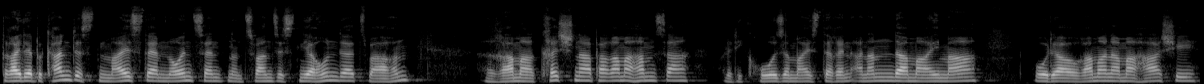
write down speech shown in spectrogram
Drei der bekanntesten Meister im 19. und 20. Jahrhundert waren Ramakrishna Paramahamsa oder die große Meisterin Ananda Maima oder auch Ramana Maharshi,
